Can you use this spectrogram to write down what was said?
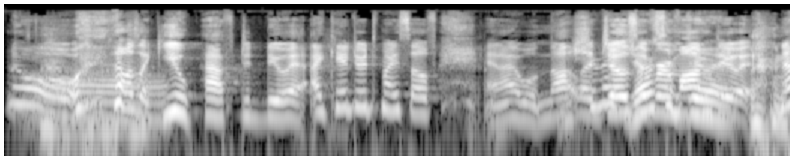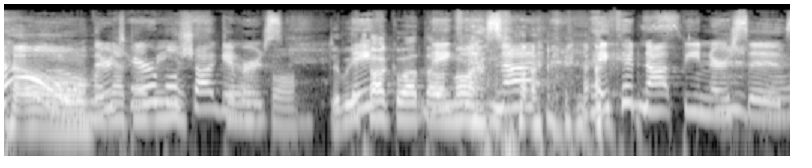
no. I was like, you have to do it. I can't do it to myself. And I will not You let should Joseph, or mom do do it. it. No, No. Oh they're God, terrible shot givers. Did we talk about that they on the could last not, podcast? They could not be nurses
